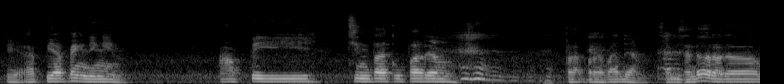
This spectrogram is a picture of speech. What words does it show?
Oke, api apa yang dingin? Api cintaku padam. tak pernah padam. Sandi Sandoro dong.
